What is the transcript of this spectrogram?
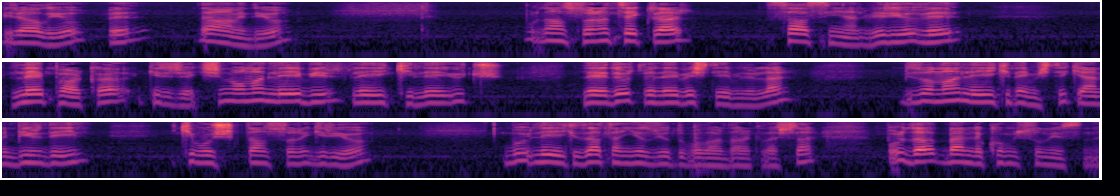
Biri alıyor ve devam ediyor. Buradan sonra tekrar sağ sinyal veriyor ve L parka girecek. Şimdi ona L1, L2, L3, L4 ve L5 diyebilirler. Biz ona L2 demiştik. Yani bir değil iki boşluktan sonra giriyor. Bu L2 zaten yazıyor dubalarda arkadaşlar. Burada benle komisyon üyesini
